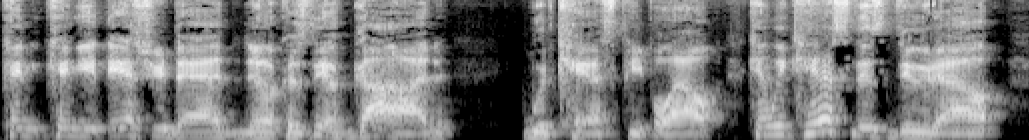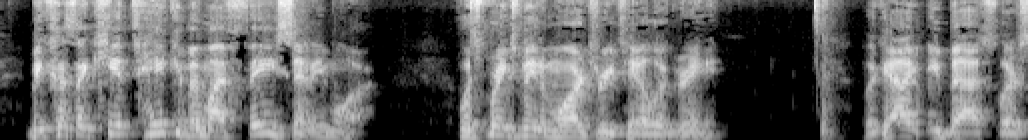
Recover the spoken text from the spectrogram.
can can you ask your dad to do it? Because you know, God would cast people out. Can we cast this dude out? Because I can't take him in my face anymore. Which brings me to Marjorie Taylor Greene. Look out, you bachelors.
